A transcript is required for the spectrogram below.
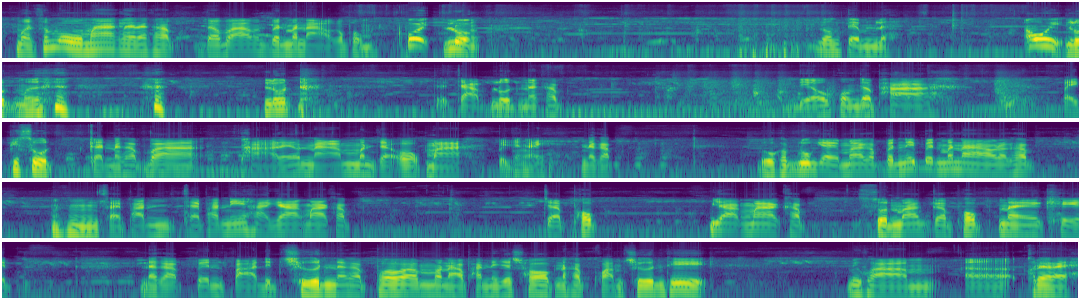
เหมือนส้มโอมากเลยนะครับ แต่ว่ามันเป็นมะนาวครับผมอุ้ยล่วงล่วงเต็มเลยอุ้ยหลุดมือหลุด จะจับหลุดนะครับ เดี๋ยวผมจะพาไปพิสูจน์กันนะครับ ว่าผ่าแล้วน้ำมันจะออกมาเป็นยังไงนะครับ ดูครับลูกใหญ่มากครับเป็นนี่เป็นมะนาวนะครับอืสายพันธุ์สายพันธุ์นี้หายากมากครับ จะพบ ยากมากครับ ส่วนมากจะพบในเขตนะครับ เป็นป่าดิบชื้นนะครับ เพราะว่ามะนาวพันธุ์นี้จะชอบนะครับ ความชื้นที่มีความเอ่อเขาเรียกอะไร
